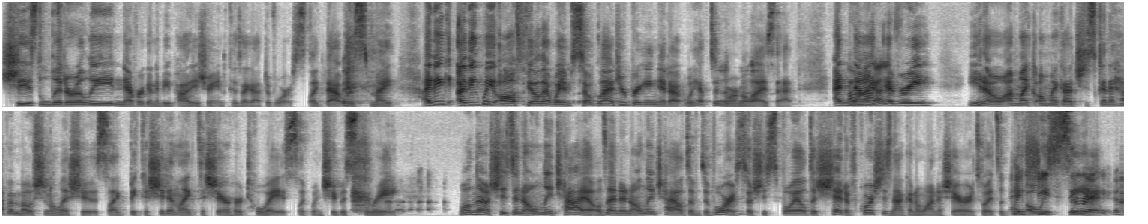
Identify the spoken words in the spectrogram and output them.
she's literally never going to be potty trained because I got divorced. Like that was my. I think I think we all feel that way. I'm so glad you're bringing it up. We have to normalize that, and Oh not every. You know, I'm like, oh my God, she's going to have emotional issues, like because she didn't like to share her toys, like when she was three. Well, no, she's an only child and an only child of divorce. So she's spoiled as shit. Of course, she's not going to want to share her toys. Like we and always see it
